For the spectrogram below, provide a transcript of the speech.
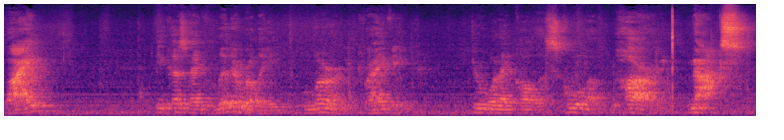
Why? Because I literally learned driving through what I call the school of hard knocks.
